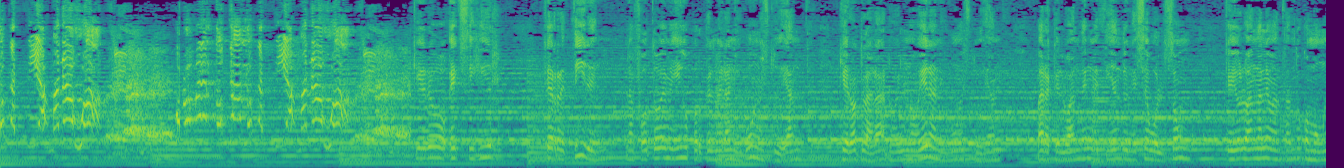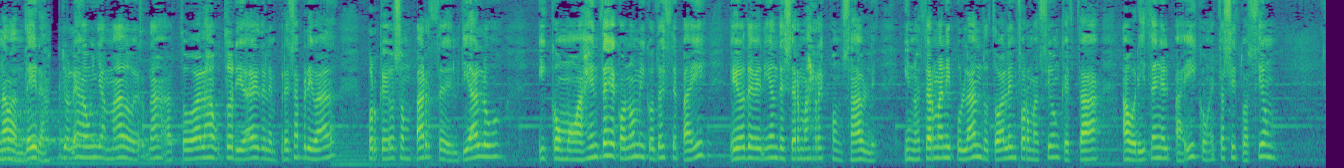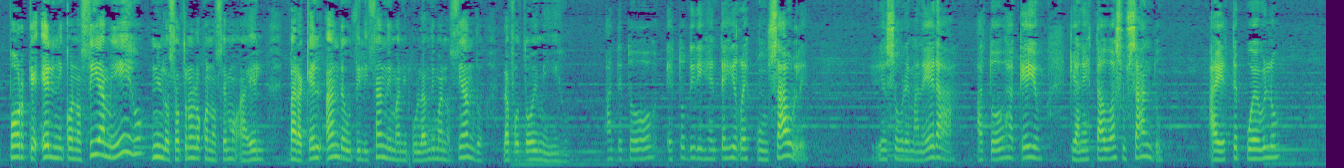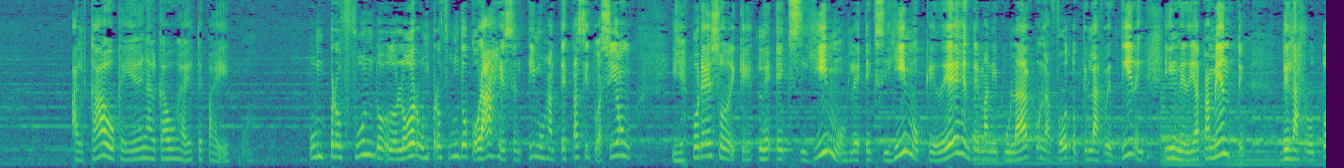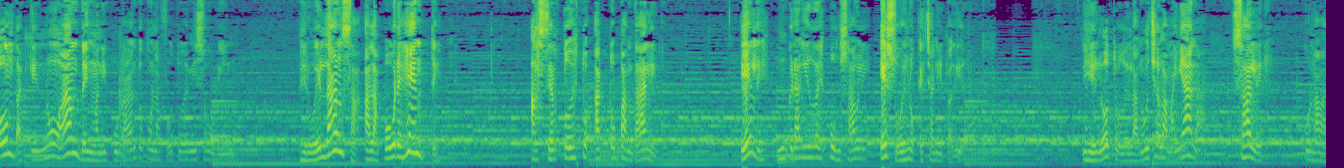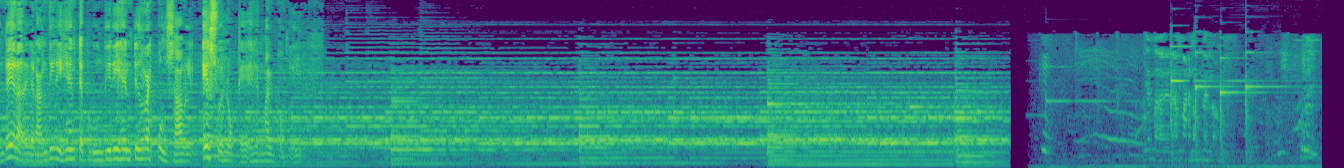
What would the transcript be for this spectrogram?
Carlos García, Managua. Roberto Carlos García, Managua. Quiero exigir que retiren la foto de mi hijo porque él no era ningún estudiante. Quiero aclararlo, él no era ningún estudiante para que lo anden metiendo en ese bolsón que ellos lo andan levantando como una bandera. Yo les hago un llamado, ¿verdad?, a todas las autoridades de la empresa privada, porque ellos son parte del diálogo y como agentes económicos de este país, ellos deberían de ser más responsables y no estar manipulando toda la información que está ahorita en el país con esta situación, porque él ni conocía a mi hijo, ni nosotros lo conocemos a él, para que él ande utilizando y manipulando y manoseando la foto de mi hijo. Ante todos estos dirigentes irresponsables, y de sobremanera a todos aquellos que han estado asusando a este pueblo al caos, que lleven al caos a este país. Un profundo dolor, un profundo coraje sentimos ante esta situación y es por eso de que le exigimos, le exigimos que dejen de manipular con la foto, que las retiren inmediatamente de las rotondas, que no anden manipulando con la foto de mi sobrino. Pero él lanza a la pobre gente hacer todos estos actos vandálicos. Él es un gran irresponsable. Eso es lo que es Chanito Aguirre. Y el otro, de la noche a la mañana, sale con la bandera de gran dirigente por un dirigente irresponsable. Eso es lo que es Marcos Gil.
